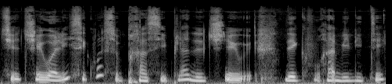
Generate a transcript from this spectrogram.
Monsieur Tchewali, c'est quoi ce principe-là de découvrabilité?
